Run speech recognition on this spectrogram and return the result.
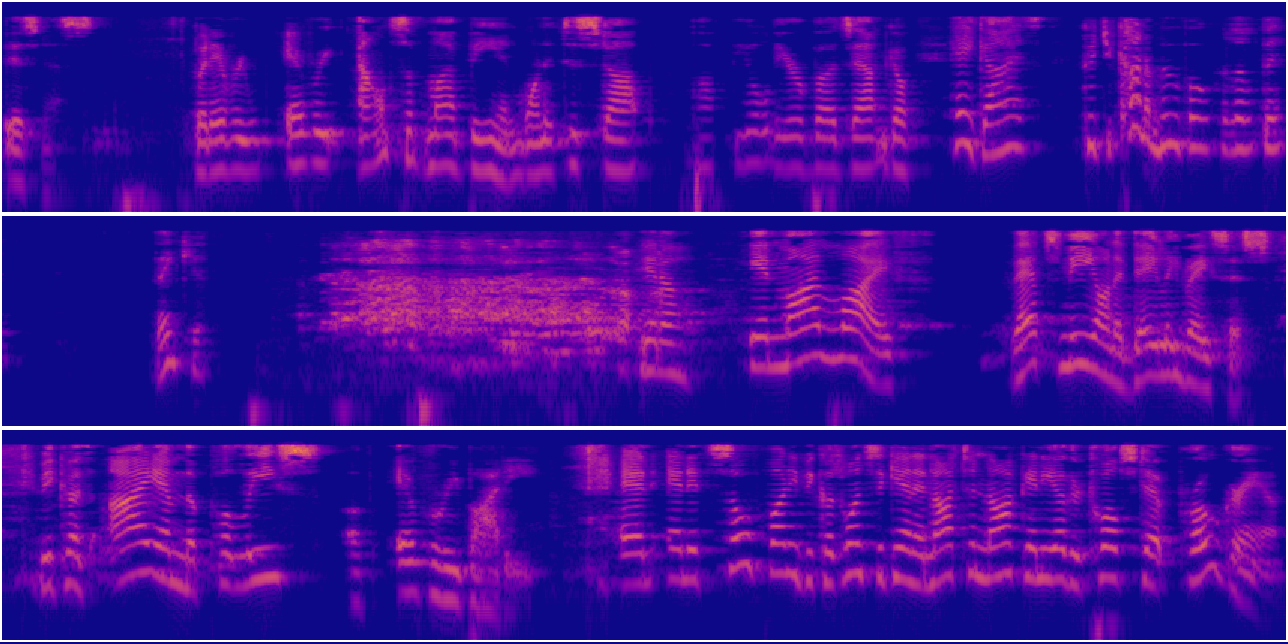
business. But every every ounce of my being wanted to stop, pop the old earbuds out, and go, "Hey guys, could you kind of move over a little bit? Thank you." you know, in my life, that's me on a daily basis because I am the police of everybody. And, and it's so funny because once again, and not to knock any other 12 step program,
